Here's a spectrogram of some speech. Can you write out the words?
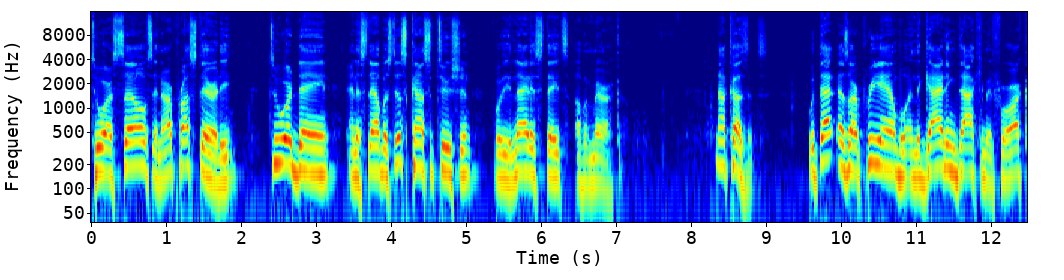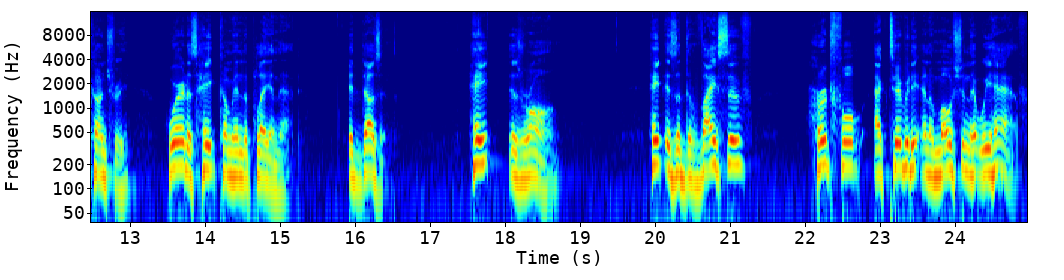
to ourselves and our posterity, to ordain and establish this Constitution for the United States of America. Now, cousins, with that as our preamble and the guiding document for our country, where does hate come into play in that? It doesn't. Hate is wrong. Hate is a divisive, hurtful activity and emotion that we have.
